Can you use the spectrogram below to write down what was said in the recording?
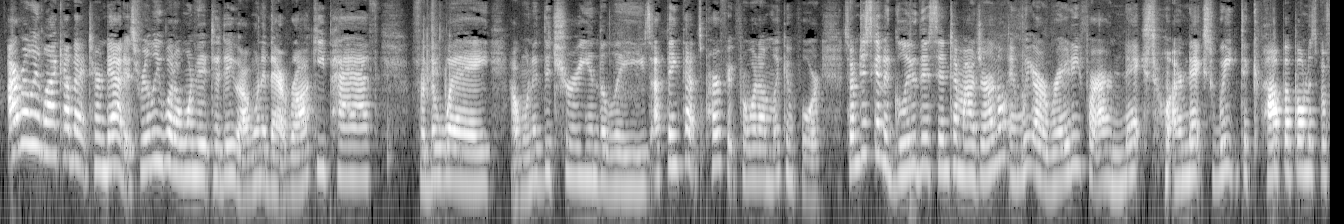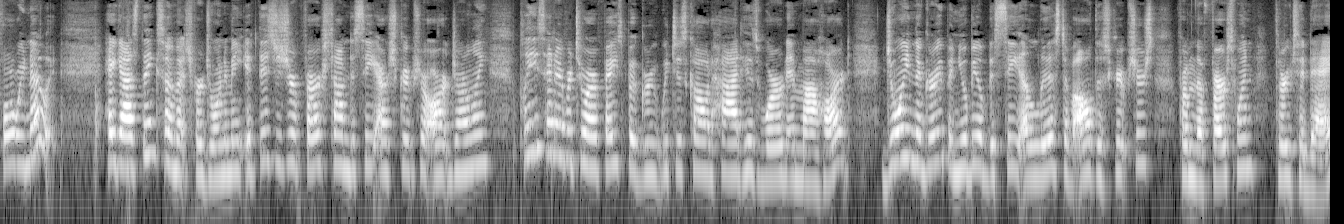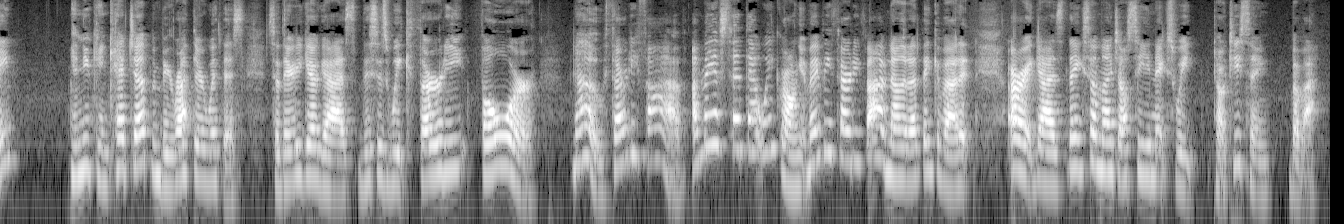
I really like how that turned out. It's really what I wanted it to do. I wanted that rocky path for the way. I wanted the tree and the leaves. I think that's perfect for what I'm looking for. So I'm just going to glue this into my journal and we are ready for our next our next week to pop up on us before we know it. Hey guys, thanks so much for joining me. If this is your first time to see our scripture art journaling, please head over to our Facebook group which is called Hide His Word in My Heart. Join the group and you'll be able to see a list of all the scriptures from the first one through today and you can catch up and be right there with us. So there you go, guys. This is week 34. No, 35. I may have said that week wrong. It may be 35 now that I think about it. All right, guys. Thanks so much. I'll see you next week. Talk to you soon. Bye-bye.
